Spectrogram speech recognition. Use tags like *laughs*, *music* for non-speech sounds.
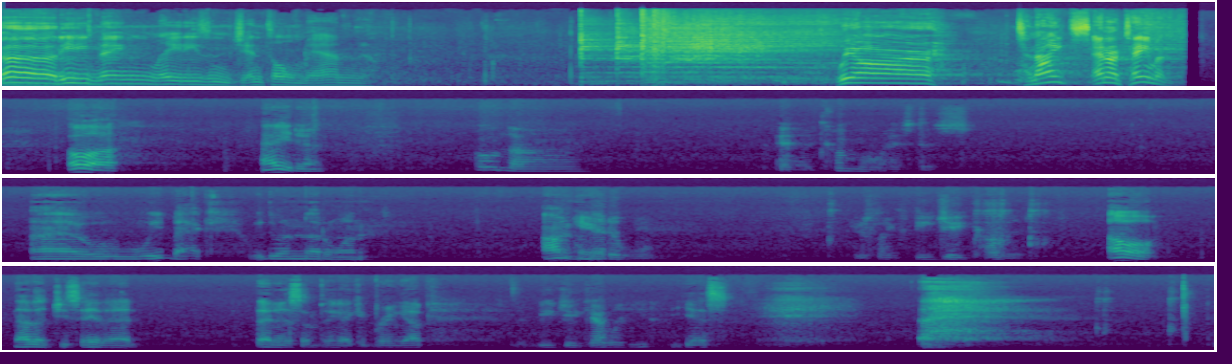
Good evening, ladies and gentlemen. We are tonight's entertainment. Hola. How you doing? Hola. Eh, ¿Cómo estás? Uh, we back. We doing another one. I'm here. Another one. Just like DJ Khaled. Oh, now that you say that, that is something I could bring up. Khaled heat. Yes. *sighs*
